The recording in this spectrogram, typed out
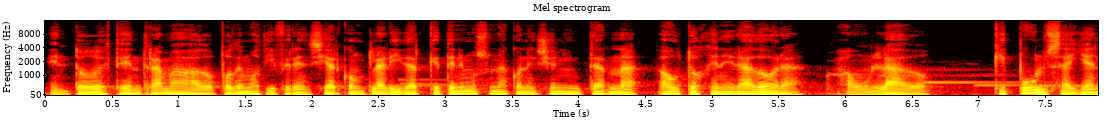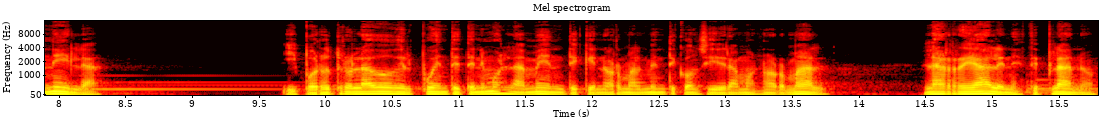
En todo este entramado podemos diferenciar con claridad que tenemos una conexión interna autogeneradora a un lado que pulsa y anhela. Y por otro lado del puente tenemos la mente que normalmente consideramos normal, la real en este plano,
